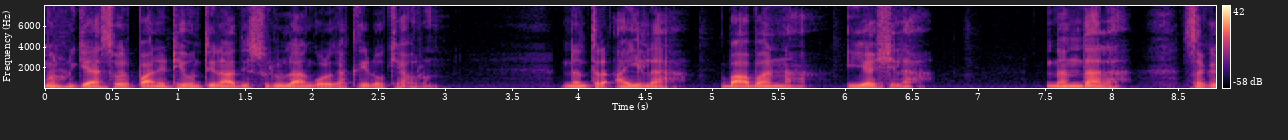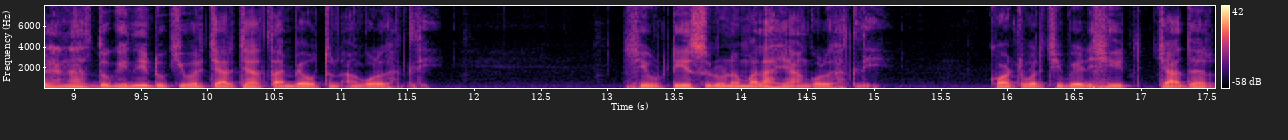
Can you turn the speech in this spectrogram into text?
म्हणून गॅसवर पाणी ठेवून तिनं आधी सुलूला आंघोळ घातली डोक्यावरून. नंतर आईला बाबांना यशला नंदाला सगळ्यांनाच दोघींनी डुकीवर चार चार तांब्या ओतून आंघोळ घातली. शेवटी सुरूनं मलाही आंघोळ घातली. कॉटवरची बेडशीट चादर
